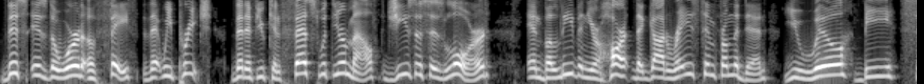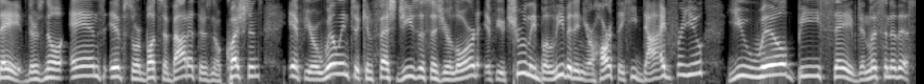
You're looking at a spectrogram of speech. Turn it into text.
This is the word of faith that we preach that if you confess with your mouth Jesus is Lord and believe in your heart that God raised him from the dead, you will be saved. There's no ands, ifs, or buts about it. There's no questions. If you're willing to confess Jesus as your Lord, if you truly believe it in your heart that He died for you, you will be saved. And listen to this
